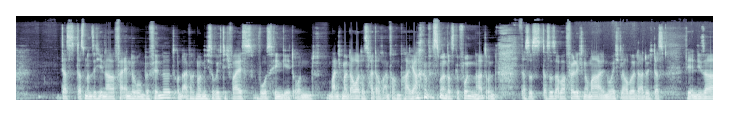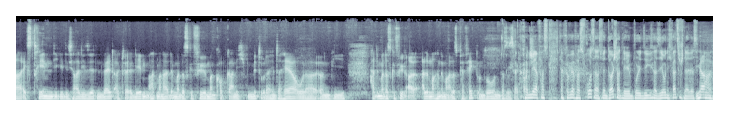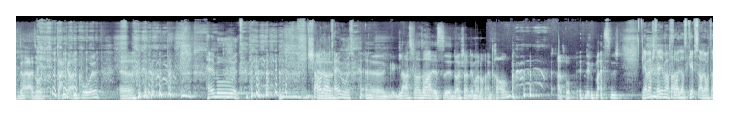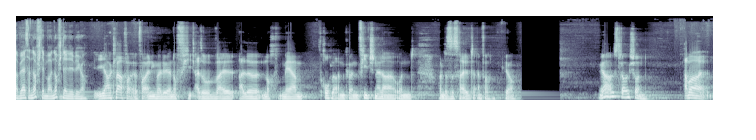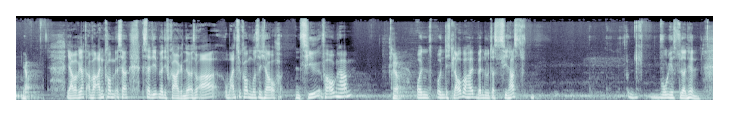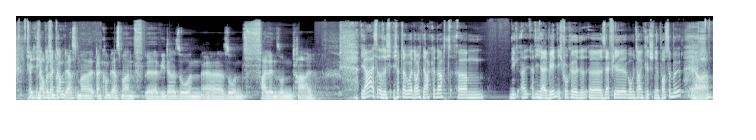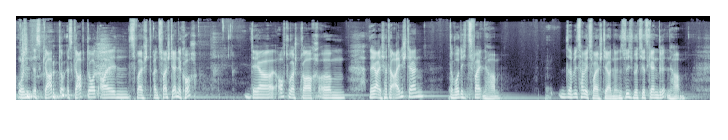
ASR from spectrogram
dass, dass man sich in einer Veränderung befindet und einfach noch nicht so richtig weiß, wo es hingeht. Und manchmal dauert das halt auch einfach ein paar Jahre, bis man das gefunden hat. Und das ist, das ist aber völlig normal. Nur ich glaube, dadurch, dass wir in dieser extrem digitalisierten Welt aktuell leben, hat man halt immer das Gefühl, man kommt gar nicht mit oder hinterher oder irgendwie hat immer das Gefühl, alle machen immer alles perfekt und so. Und das ist ja Da können wir ja fast, da können wir fast froh sein, dass wir in Deutschland leben, wo die Digitalisierung nicht ganz so schnell ist. Ja, da, also danke an Kohl. äh, Helmut! Shoutout, Helmut. Äh, Glasfaser Boah. ist in Deutschland immer noch ein Traum. also in den meisten. Ja, aber stell dir mal vor, das gäb's auch noch, dann wäre es ja noch schlimmer, noch schnelllebiger. Ja, klar, vor, vor allen Dingen, weil du ja noch viel, also weil alle noch mehr hochladen können, viel schneller und, und das ist halt einfach, ja. Ja, das glaube ich schon. Aber ja, Ja, aber wie gesagt, aber ankommen ist ja, ist ja die, immer die Frage, ne? Also A, um anzukommen, muss ich ja auch ein Ziel vor Augen haben. ja. Und, und ich glaube halt, wenn du das Ziel hast, wo gehst du dann hin? hab- Ich, glaube, hab- dann kommt erstmal, dann kommt erstmal äh, wieder so ein, äh, so ein Fall in so ein Tal. Ja, ist, also ich, ich habe darüber neulich nachgedacht. Ähm, wie äh, hatte ich ja erwähnt, ich gucke äh, sehr viel momentan Kitchen Impossible. Ja. Und es gab, es gab dort einen zwei, ein Zwei-Sterne-Koch, der auch drüber sprach. Ähm, naja, ich hatte einen Stern, dann wollte ich einen zweiten haben. Jetzt habe ich zwei Sterne. Natürlich würde ich jetzt gerne einen dritten haben.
